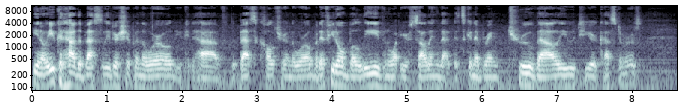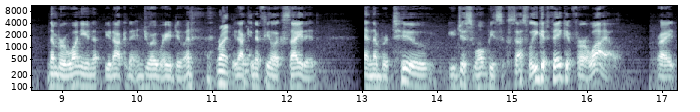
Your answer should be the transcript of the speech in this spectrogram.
you know, you could have the best leadership in the world, you could have the best culture in the world, but if you don't believe in what you're selling, that it's going to bring true value to your customers, number one, you're not, you're not going to enjoy what you're doing. Right. you're not going to feel excited. And number two, you just won't be successful. You could fake it for a while, right?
